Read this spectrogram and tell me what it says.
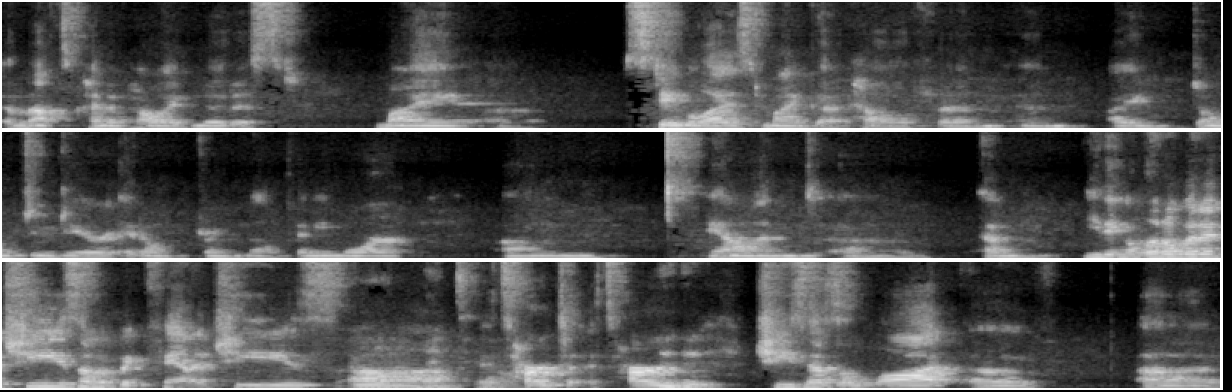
and that's kind of how I've noticed my uh, stabilized my gut health and and I don't do dairy I don't drink milk anymore um, and uh, I'm eating a little bit of cheese I'm a big fan of cheese Oh, uh, it's hard to it's hard cheese has a lot of uh,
